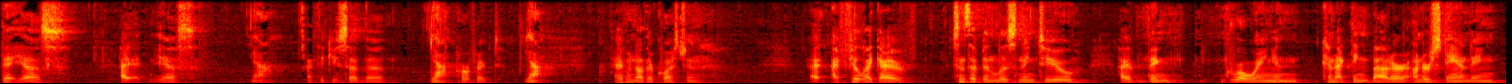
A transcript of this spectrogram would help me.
That yes. I yes yeah. I think you said that. Yeah. Perfect. Yeah. I have another question. I, I feel like I've since I've been listening to you I've been growing and connecting better understanding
